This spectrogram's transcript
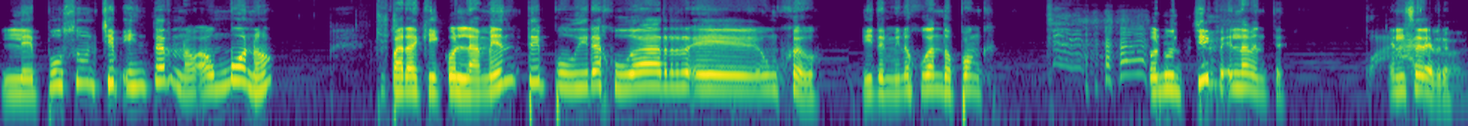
le puso un chip interno a un mono para que con la mente pudiera jugar eh, un juego. Y terminó jugando Punk. con un chip en la mente. en el cerebro.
